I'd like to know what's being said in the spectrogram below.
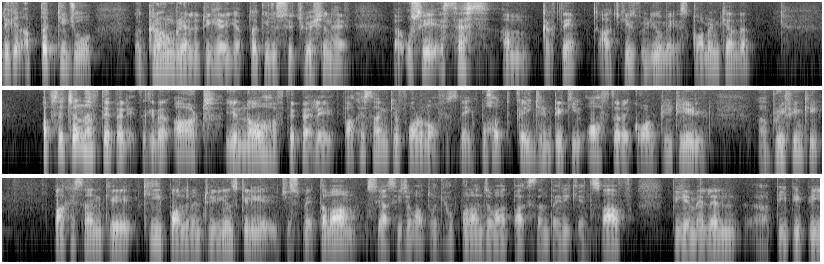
लेकिन अब तक की जो ग्राउंड रियलिटी है अब तक की जो सिचुएशन है उसे एसेस हम करते हैं आज की इस वीडियो में, इस कमेंट के अंदर। अब से चंद हफ़्ते पहले, तकरीबन आठ या नौ हफ़्ते पहले, पाकिस्तान के फॉरेन ऑफ़िस ने एक बहुत कई घंटे की off the record detailed briefing की। पाकिस्तान के की पार्लियामेंटेरियंस के लिए, जिसमें तमाम सियासी जमातों की हुक्मरान जमात, Pakistan Tehreek Insaf P M L N P P P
